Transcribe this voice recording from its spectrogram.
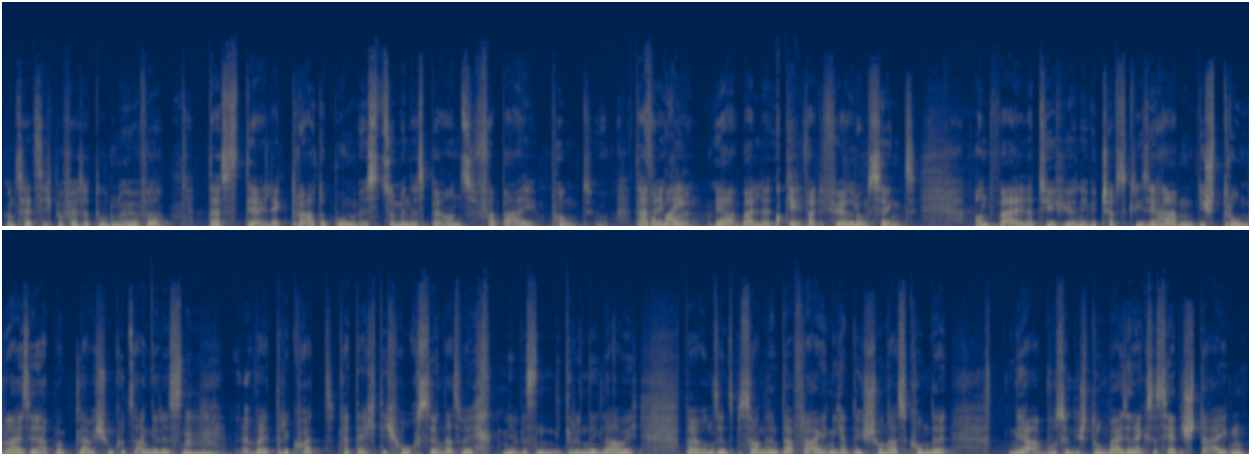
grundsätzlich Professor Dudenhöfer, dass der Elektroautoboom ist zumindest bei uns vorbei. Punkt. Da vorbei? Irgendwo, ja, weil, okay. die, weil die Förderung sinkt und weil natürlich wir eine Wirtschaftskrise haben, die Strompreise, hat man, glaube ich, schon kurz angerissen, mhm. Weltrekord verdächtig hoch sind. Also wir, wir wissen die Gründe, glaube ich, bei uns insbesondere. Und da frage ich mich natürlich schon als Kunde, ja, wo sind die Strompreise nächstes Jahr? Die steigen.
